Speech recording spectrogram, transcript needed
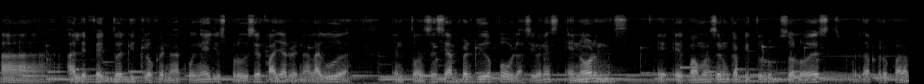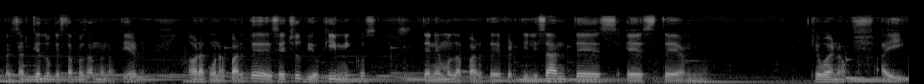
al efecto del diclofenaco en ellos, produce falla renal aguda. Entonces se han perdido poblaciones enormes. Eh, eh, vamos a hacer un capítulo solo de esto, ¿verdad? Pero para pensar qué es lo que está pasando en la Tierra. Ahora, con la parte de desechos bioquímicos, tenemos la parte de fertilizantes, este, que bueno, hay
